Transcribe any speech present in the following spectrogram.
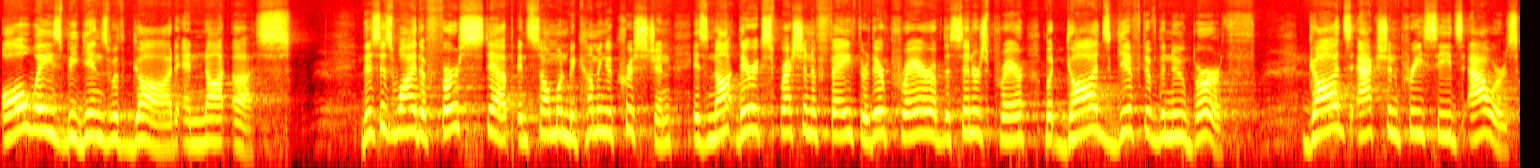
always begins with God and not us. This is why the first step in someone becoming a Christian is not their expression of faith or their prayer of the sinner's prayer, but God's gift of the new birth. God's action precedes ours.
